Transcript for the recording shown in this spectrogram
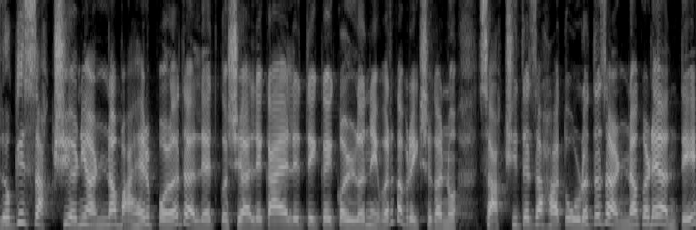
लगेच साक्षी आणि अण्णा बाहेर पळत आलेत. कसे आले काय आले ते काही कळलं नाही बरं का प्रेक्षकांनो. साक्षी त्याचा हात ओढतच अण्णाकडे आणते.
